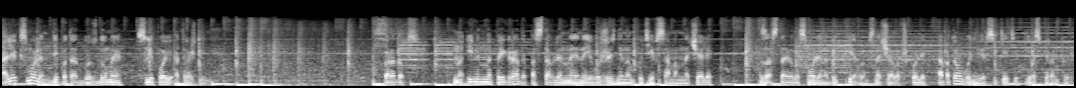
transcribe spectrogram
Олег Смолин, депутат Госдумы, слепой от рождения. Парадокс. Но именно преграда, поставленная на его жизненном пути в самом начале, заставила Смолина быть первым сначала в школе, а потом в университете и в аспирантуре.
